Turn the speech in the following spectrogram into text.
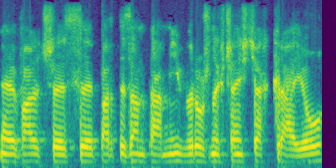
e, walczy z partyzantami w różnych częściach kraju,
